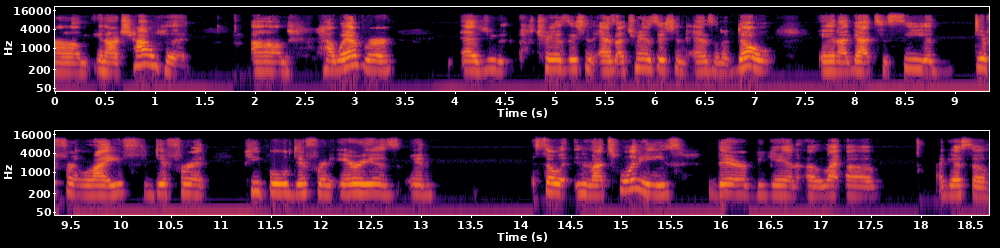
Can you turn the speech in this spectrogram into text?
um, in our childhood. Um, however, as you transition, as I transitioned as an adult, and I got to see a different life, different people, different areas, and so in my 20s, there began a, a I guess a,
